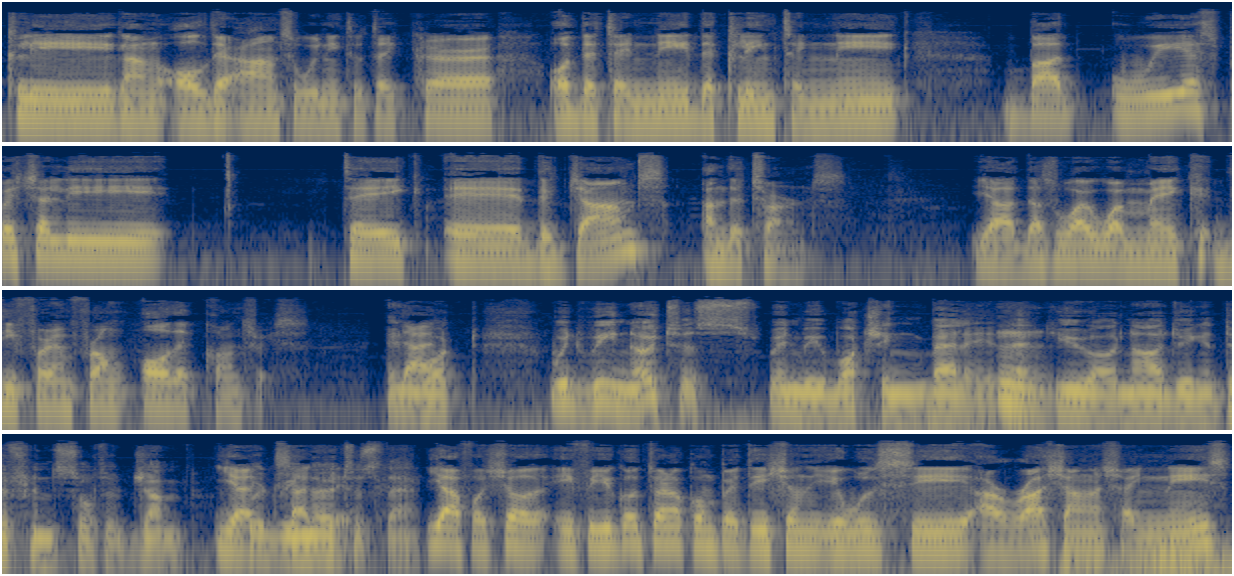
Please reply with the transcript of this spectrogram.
click, and all the arms we need to take care of the technique, the clean technique. But we especially take uh, the jumps and the turns. Yeah, that's why we make different from other countries. In That- what would we notice when we're watching ballet that you are now doing a different sort of jump? Yeah, would exactly. we notice that? Yeah, for sure. If you go to a competition, you will see a Russian, a Chinese,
